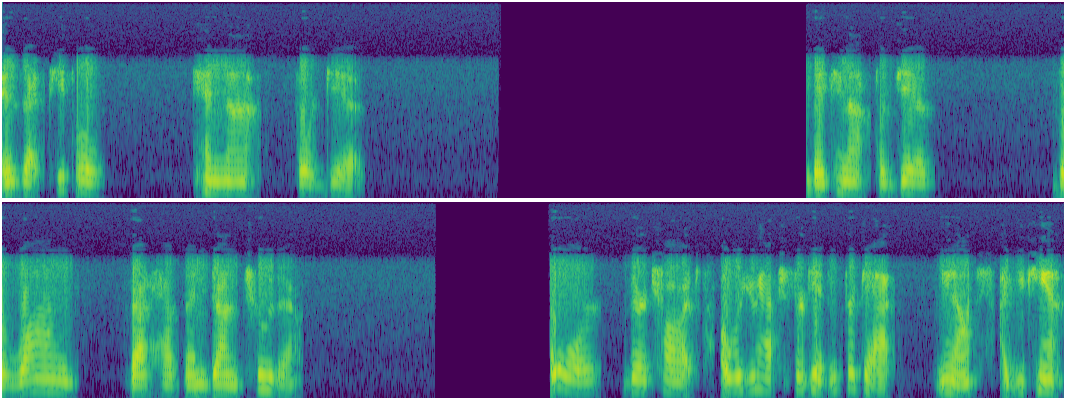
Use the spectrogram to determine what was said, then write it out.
is that people cannot forgive. They cannot forgive the wrongs that have been done to them. Or they're taught, oh, you have to forgive and forget. You know, uh, you can't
